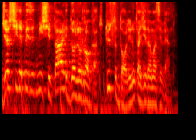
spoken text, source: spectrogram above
650 mijë shqiptarë i dolën rrogat. Ty s'të doli, nuk ta gjeta masi vend.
